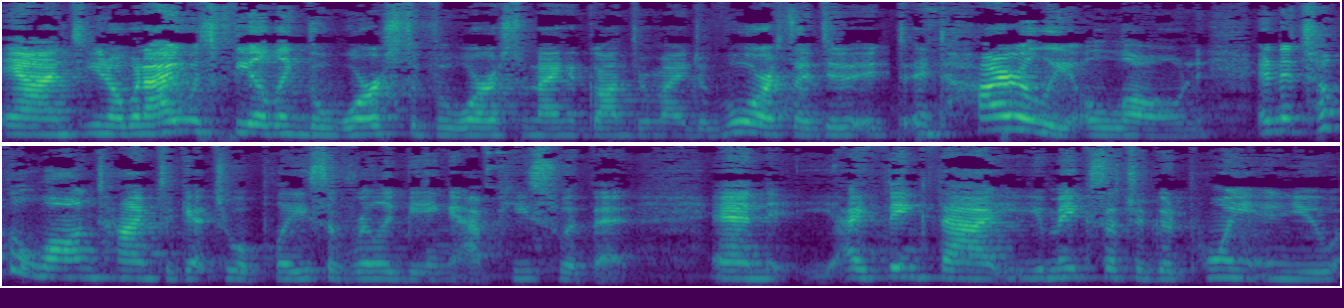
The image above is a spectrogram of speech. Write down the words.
And, you know, when I was feeling the worst of the worst when I had gone through my divorce, I did it entirely alone. And it took a long time to get to a place of really being at peace with it. And I think that you make such a good point and you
